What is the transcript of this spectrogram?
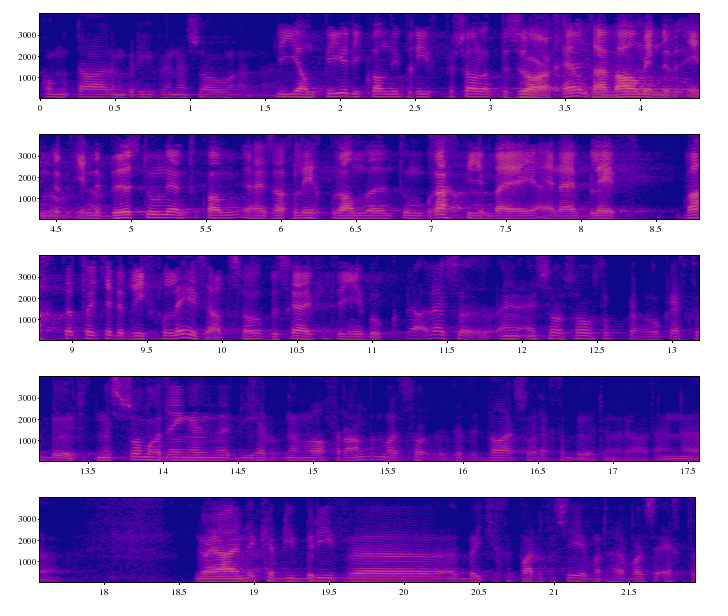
commentaar en brieven en zo. En, uh, die Jan Pier die kwam die brief persoonlijk bezorgen, hè? want hij wou hem in de, in de, in de bus doen en toen kwam, hij zag licht branden en toen bracht hij hem bij je en hij bleef wachten tot je de brief gelezen had. Zo beschrijf je het in je boek. Ja, nee, zo, en, en zo, zo, is het ook, ook, echt gebeurd. Met sommige dingen eh, die heb ik dan wel veranderd, maar zo, dat is wel zo echt gebeurd inderdaad. En, uh, nou ja, en ik heb die brief een beetje geparafraseerd, want hij was echt,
